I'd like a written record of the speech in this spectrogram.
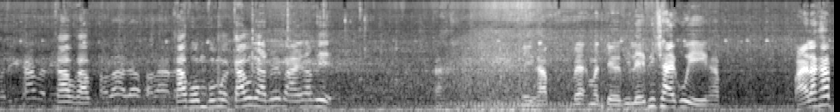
สวัสดีครับสวัสดีครับครับขอลาแล้วขอลาแล้ว ครับผมผมกับกลับเพื่อนบ๊ายบายครับพี่อะนี่ครับแวะมาเจอพี่เละพี่ชายคุยครับ ไปแล้วครับ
